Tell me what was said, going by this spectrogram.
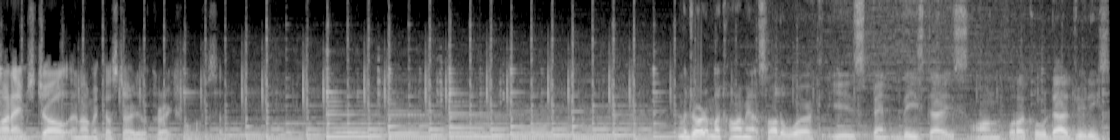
My name's Joel and I'm a custodial correctional officer. The majority of my time outside of work is spent these days on what I call dad duties.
